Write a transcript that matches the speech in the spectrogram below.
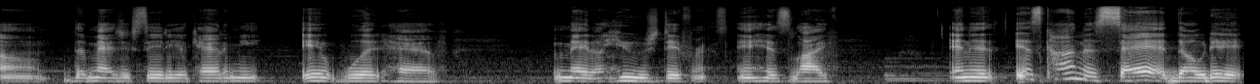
um, the Magic City Academy, it would have made a huge difference in his life. And it, it's kind of sad though that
